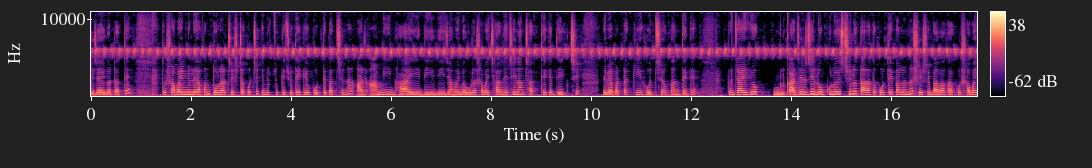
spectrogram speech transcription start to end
ওই জায়গাটাতে। তো সবাই মিলে এখন তোলার চেষ্টা করছে, কিন্তু কিছুতেই কেউ করতে পারছে না। আর আমি, ভাই, দিদি, জামাইবাবুরা সবাই ছাদে ছিলাম, ছাদ থেকে দেখছি যে ব্যাপারটা কি হচ্ছে ওখান থেকে। তো যাই হোক, কাজের যে লোকগুলো এসেছিল, তারা তো করতেই পারল না। শেষে বাবা, কাকু সবাই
